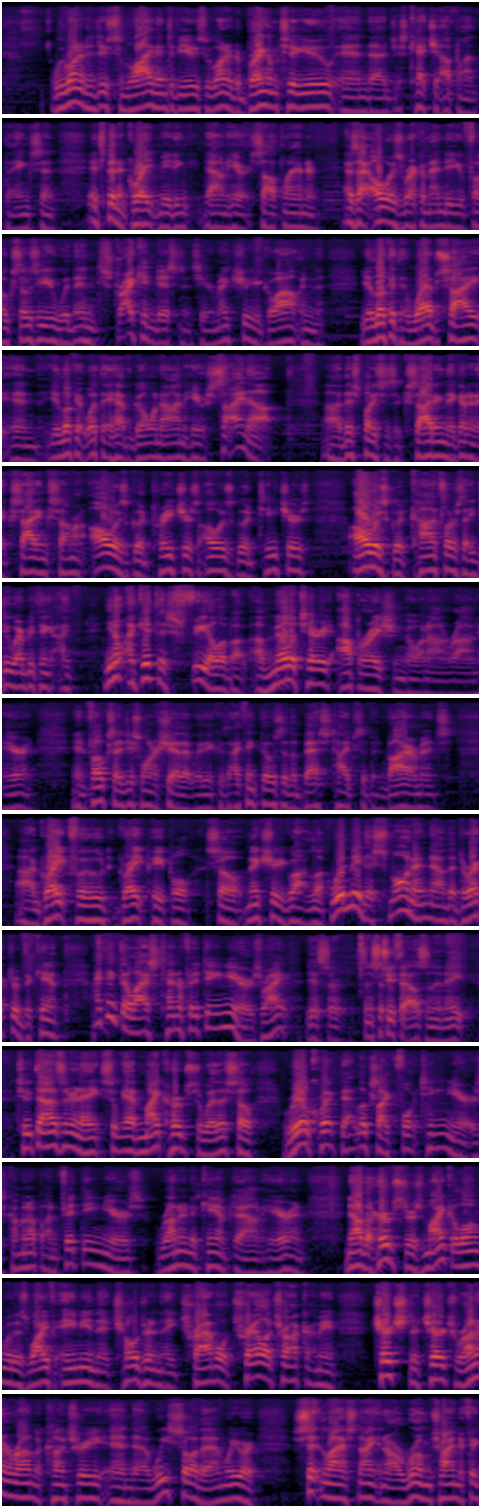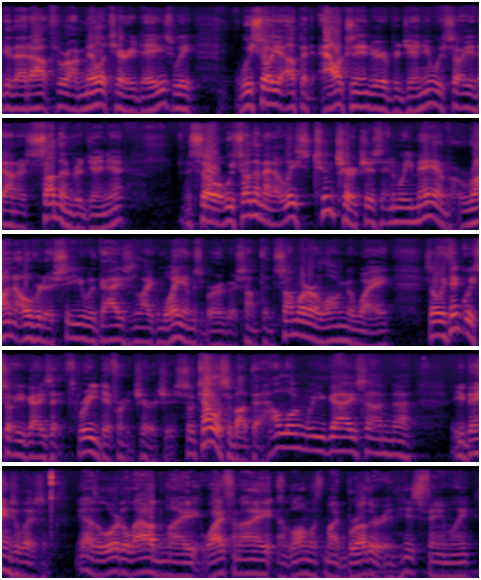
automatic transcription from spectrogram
we wanted to do some live interviews. We wanted to bring them to you and uh, just catch you up on things. And it's been a great meeting down here at Southland. And as I always recommend to you folks, those of you within striking distance here, make sure you go out and you look at the website and you look at what they have going on here. Sign up uh, this place is exciting. They got an exciting summer. Always good preachers, always good teachers, always good counselors. They do everything. I, you know, I get this feel of a, a military operation going on around here. And, and folks, I just want to share that with you because I think those are the best types of environments. Uh, great food, great people. So make sure you go out and look. With me this morning, now the director of the camp, I think the last 10 or 15 years, right? Yes, sir. Since so, 2008. 2008. So we have Mike Herbster with us. So real quick, that looks like 14 years, coming up on 15 years running the camp down here. And now the Herbsters, Mike, along with his wife Amy and their children, they travel trailer truck. I mean, church to church, running around the country. And uh, we saw them. We were sitting last night in our room trying to figure that out through our military days. We we saw you up in Alexandria, Virginia. We saw you down in Southern Virginia. So we saw them at at least two churches, and we may have run over to see you with guys in like Williamsburg or something, somewhere along the way. So we think we saw you guys at three different churches. So tell us about that. How long were you guys on uh, evangelism? Yeah, the Lord allowed my wife and I, along with my brother and his family,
